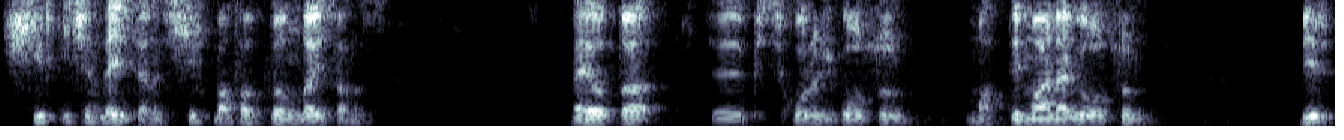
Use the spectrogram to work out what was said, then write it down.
şirk içindeyseniz, şirk bataklığındaysanız veyahut da e, psikolojik olsun, maddi manevi olsun bir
